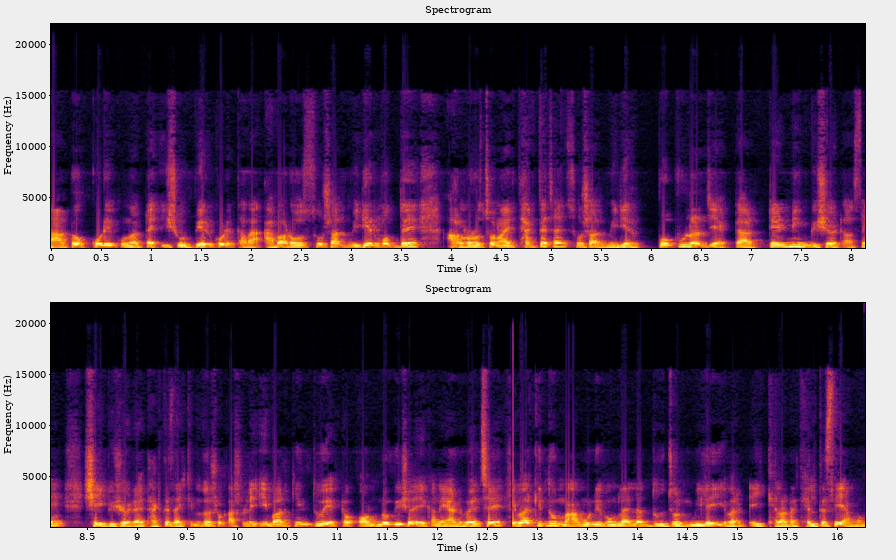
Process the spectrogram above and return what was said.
নাটক করে কোনো একটা ইস্যু বের করে তারা আবারও সোশ্যাল মিডিয়ার মধ্যে আলোচনায় থাকতে চায়। সোশ্যাল মিডিয়ার পপুলার যে একটা ট্রেন্ডিং বিষয়টা আছে, সেই বিষয়টায় থাকতে চায় কিন্তু দর্শক, আসলে এবার কিন্তু একটা অন্য বিষয় এখানে অ্যাড হয়েছে। এবার কিন্তু মামুন এবং লাইলা দুজন মিলেই এবার এই খেলাটা খেলতেছে, এমন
